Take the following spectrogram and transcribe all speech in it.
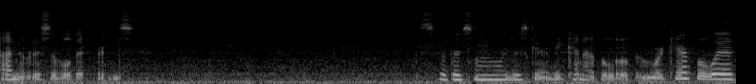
a noticeable difference. So this one we're just going to be kind of a little bit more careful with.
